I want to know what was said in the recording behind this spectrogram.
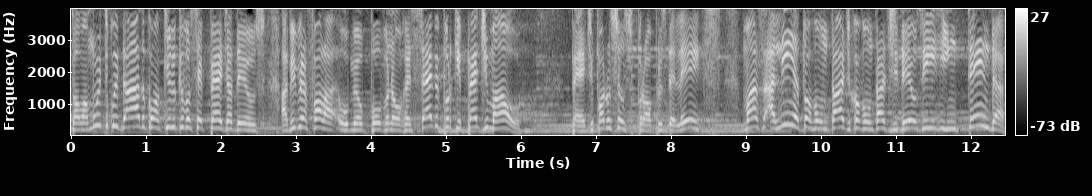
toma muito cuidado com aquilo que você pede a Deus. A Bíblia fala: o meu povo não recebe porque pede mal. Pede para os seus próprios deleites, mas alinhe a tua vontade com a vontade de Deus e, e entenda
